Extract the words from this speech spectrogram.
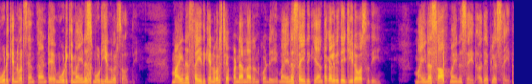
మూడుకి ఇన్వర్స్ ఎంత అంటే మూడుకి మైనస్ మూడు ఇన్వర్స్ అవుద్ది. మైనస్ ఐదుకి ఇన్వర్స్ చెప్పండి అన్నారు అనుకోండి మైనస్ ఐదుకి ఎంత కలిపితే జీరో వస్తుంది? మైనస్ ఆఫ్ మైనస్ ఐదు అదే ప్లస్ ఐదు.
